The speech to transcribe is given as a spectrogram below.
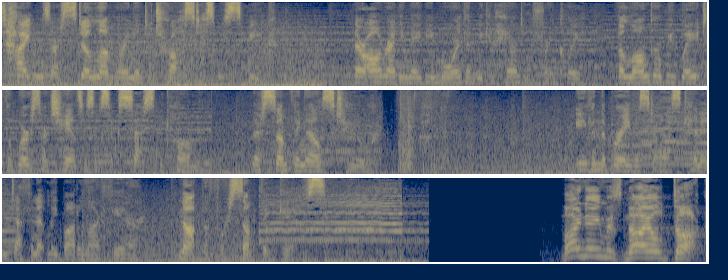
Titans are still lumbering into Trost as we speak. There already may be more than we can handle, frankly. The longer we wait, the worse our chances of success become. There's something else, too. Even the bravest of us can indefinitely bottle our fear. Not before something gives. My name is Nile Dok.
